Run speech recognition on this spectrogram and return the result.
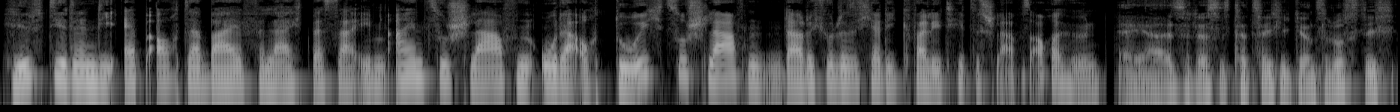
hilft dir denn die App auch dabei, vielleicht besser eben einzuschlafen oder auch durchzuschlafen? Dadurch würde sich ja die Qualität des Schlafes auch erhöhen. Ja, ja, also das ist tatsächlich ganz lustig.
